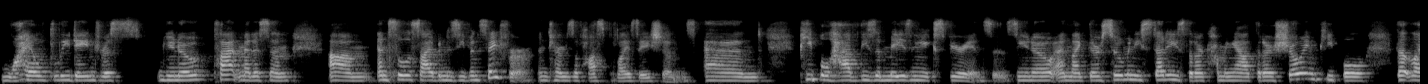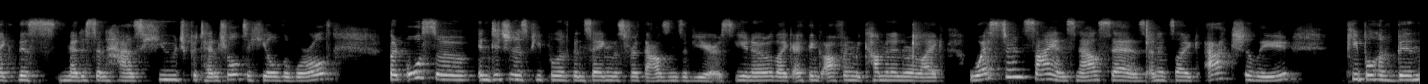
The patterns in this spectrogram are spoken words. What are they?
wildly dangerous you know, plant medicine. Um, and psilocybin is even safer in terms of hospitalizations. And people have these amazing experiences, you know, and like there's so many studies that are coming out that are showing people that like this medicine has huge potential to heal the world but also indigenous people have been saying this for thousands of years you know like i think often we come in and we're like western science now says and it's like actually people have been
